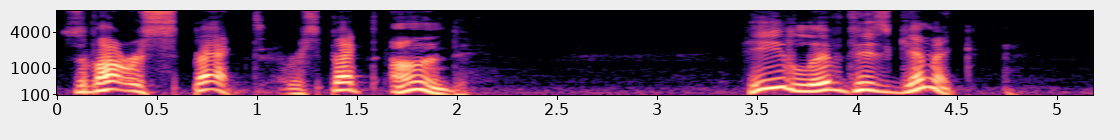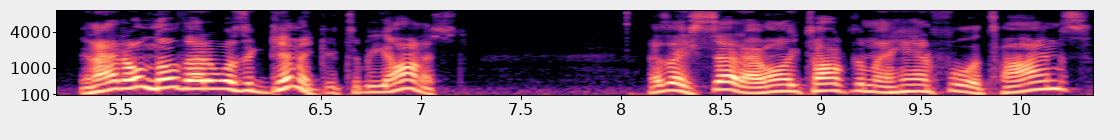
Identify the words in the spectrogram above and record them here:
It's about respect, respect earned. He lived his gimmick, and I don't know that it was a gimmick, to be honest. As I said, I've only talked to him a handful of times,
